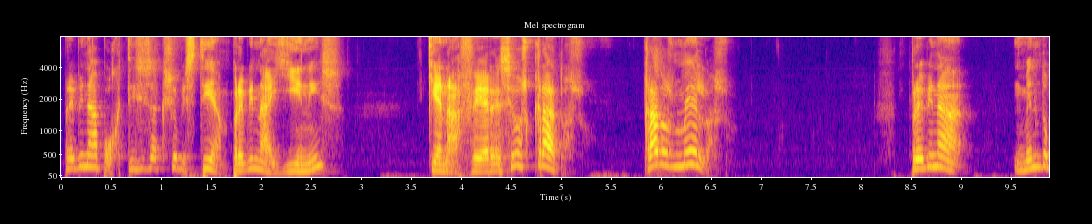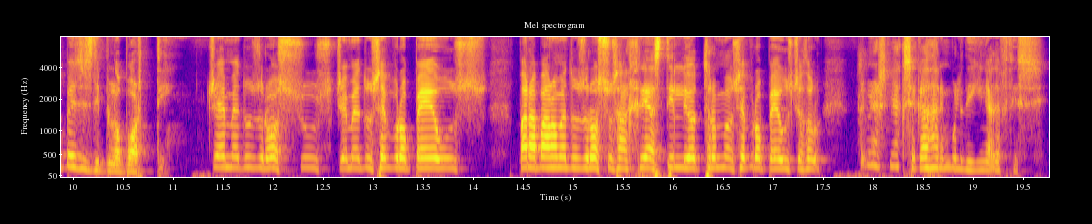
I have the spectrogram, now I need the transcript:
Πρέπει να αποκτήσεις αξιοπιστία. Πρέπει να γίνεις και να φέρεσαι ως κράτος. Κράτος μέλος. Πρέπει να μην το παίζεις διπλοπόρτη και με τους Ρώσους και με τους Ευρωπαίους παραπάνω με τους Ρώσους αν χρειαστεί λιγότερο με τους Ευρωπαίους και θέλω... πρέπει να έχεις μια ξεκάθαρη πολιτική κατευθύνση.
